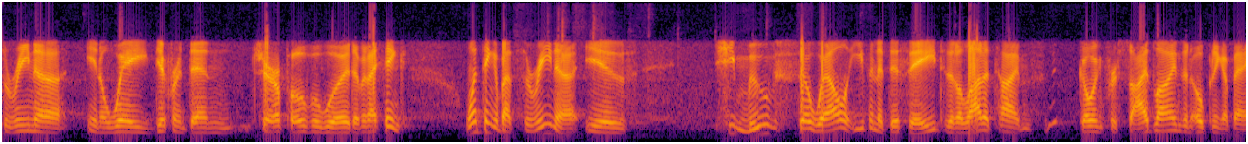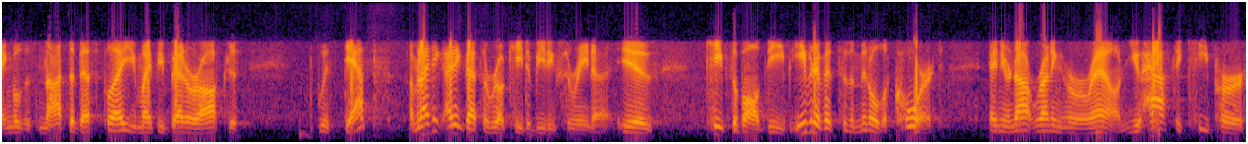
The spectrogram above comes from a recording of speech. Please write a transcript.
Serena in a way different than Sharapova would. I mean, I think one thing about Serena is she moves so well, even at this age, that a lot of times going for sidelines and opening up angles is not the best play. You might be better off just with depth. I mean, I think I think that's a real key to beating Serena is keep the ball deep, even if it's to the middle of the court and you're not running her around, you have to keep her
